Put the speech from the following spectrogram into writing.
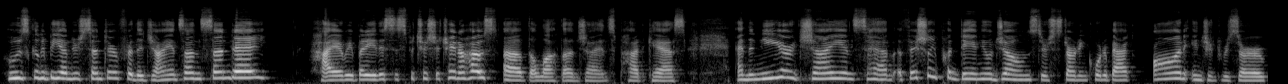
Who's going to be under center for the Giants on Sunday? Hi, everybody. This is Patricia Traina, host of the Locked On Giants podcast. And the New York Giants have officially put Daniel Jones, their starting quarterback, on injured reserve,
